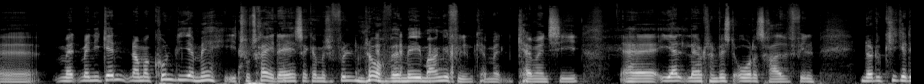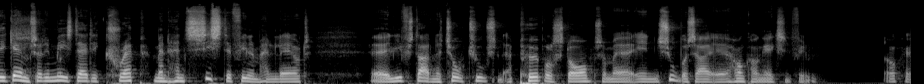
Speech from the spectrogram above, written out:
Øh, men, men igen, når man kun lige er med i to-tre dage, så kan man selvfølgelig nå at være med i mange film, kan man, kan man sige. Øh, I alt lavede han vist 38 film. Når du kigger det igennem, så er det mest af det crap, men hans sidste film, han lavede, øh, lige fra starten af 2000, er Purple Storm, som er en super sej øh, Hong Kong actionfilm Okay.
